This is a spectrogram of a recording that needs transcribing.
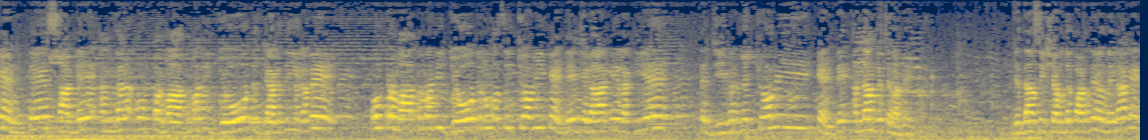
ਘੰਟੇ ਸਾਡੇ ਅੰਦਰ ਉਹ ਪ੍ਰਮਾਤਮਾ ਦੀ ਜੋਤ ਜਗਦੀ ਰਵੇ। ਉਹ ਪ੍ਰਮਾਤਮਾ ਦੀ ਜੋਤ ਨੂੰ ਅਸੀਂ 24 ਘੰਟੇ ਜਗਾ ਕੇ ਰੱਖੀਏ ਤੇ ਜੀਵਨ ਵਿੱਚ 24 ਘੰਟੇ ਆਨੰਦ ਚ ਰਵੇ। ਜਿੱਦਾਂ ਅਸੀਂ ਸ਼ਬਦ ਪੜ੍ਹਦੇ ਹੁੰਦੇ ਨਾ ਕਿ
